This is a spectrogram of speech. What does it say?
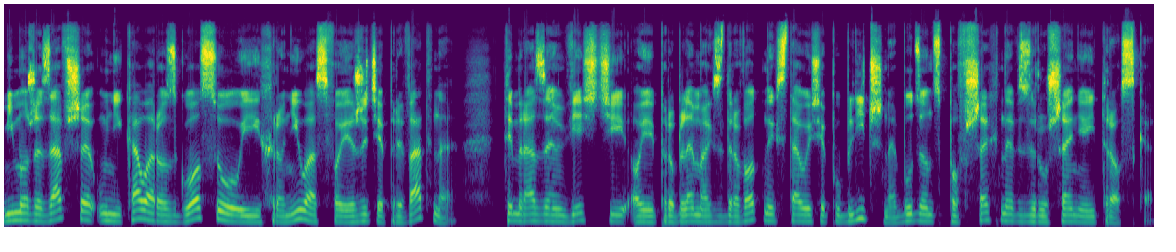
Mimo, że zawsze unikała rozgłosu i chroniła swoje życie prywatne, tym razem wieści o jej problemach zdrowotnych stały się publiczne, budząc powszechne wzruszenie i troskę.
